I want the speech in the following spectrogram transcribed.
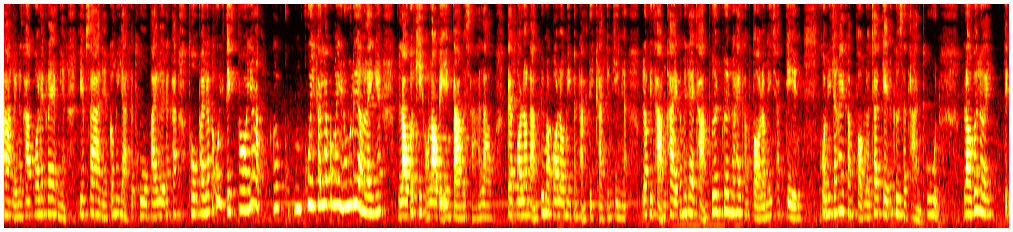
มากเลยนะคะ เพราะแรกๆเนี่ยเยบซ่าเนี่ยก็ไม่อยากจะโทรไปเลยนะคะ โทรไปแล้วก็อุ้ยติดต่อยากคุยกันแล้วก็ไม่รู้เรื่องอะไรเงี้ยเราก็คิดของเราไปเองตามภาษาเรา แต่พอเราหลังขึ้นมาพอเรามีปัญหาติดขัดจริงๆอะ่ะเราไปถามใครก็ไม่ได้ถามเพื่อนเพื่อนก็ให้คำตอบเราไม่ชัดเจน คนที่จะให้คำตอบเราชัดเจนก็คือสถานทูตเราก็เลยติด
